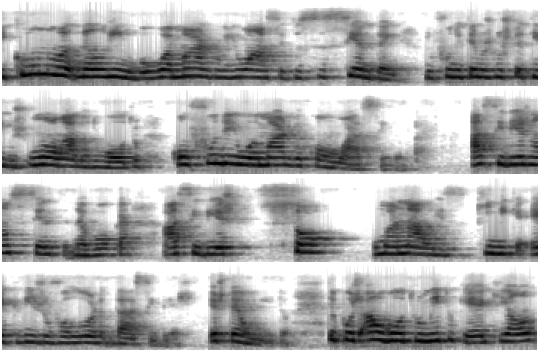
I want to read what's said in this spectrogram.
e, como na língua o amargo e o ácido se sentem, no fundo, em termos gustativos, um ao lado do outro, confundem o amargo com o ácido. A acidez não se sente na boca, a acidez só uma análise química é que diz o valor da acidez. Este é um mito. Depois há um outro mito que é aquele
